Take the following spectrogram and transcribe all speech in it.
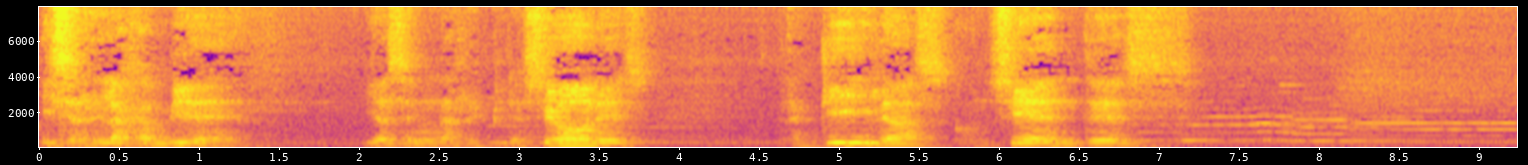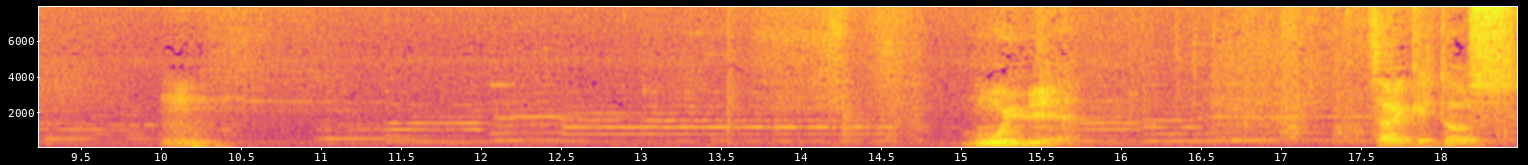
y se relajan bien. Y hacen unas respiraciones tranquilas, conscientes. ¿Mm? Muy bien. Saben que estos,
